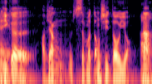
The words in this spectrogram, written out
，OK，一个好像什么东西都有。那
